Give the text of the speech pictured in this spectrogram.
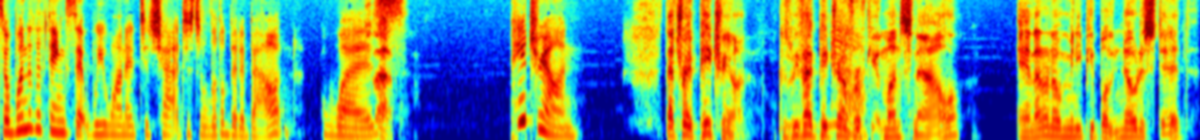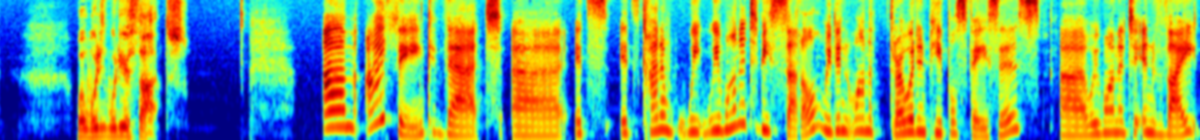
so one of the things that we wanted to chat just a little bit about was that? Patreon. That's right, Patreon. Because we've had Patreon for a few months now, and I don't know if many people have noticed it. What what, what are your thoughts? Um, I think that uh, it's it's kind of we we wanted to be subtle. We didn't want to throw it in people's faces. Uh, we wanted to invite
